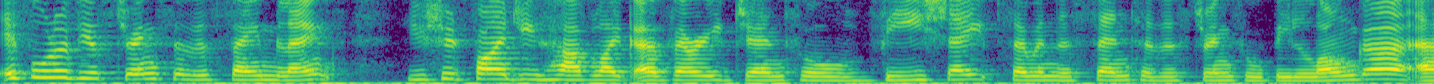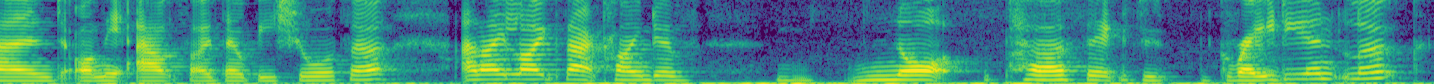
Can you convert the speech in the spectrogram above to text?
If all of your strings are the same length, you should find you have like a very gentle V shape. So in the center, the strings will be longer and on the outside, they'll be shorter. And I like that kind of not perfect gradient look.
